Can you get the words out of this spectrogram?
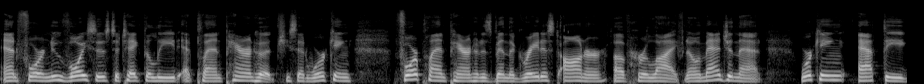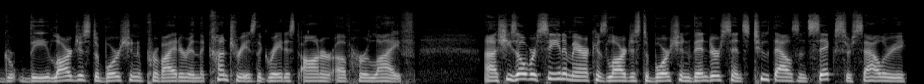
and for new voices to take the lead at Planned Parenthood. She said working for Planned Parenthood has been the greatest honor of her life. Now imagine that. Working at the the largest abortion provider in the country is the greatest honor of her life. Uh, she's overseen America's largest abortion vendor since 2006. Her salary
